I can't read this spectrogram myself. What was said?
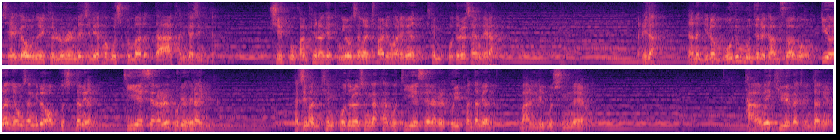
제가 오늘 결론을 맺으며 하고 싶은 말은 딱 한 가지입니다. 쉽고 간편하게 동영상을 촬영하려면 캠코더를 사용해라. 아니다. 나는 이런 모든 문제를 감수하고 뛰어난 영상미를 얻고 싶다면 DSLR을 고려해라입니다. 하지만 캠코더를 생각하고 DSLR을 구입한다면 말리고 싶네요. 다음에 기회가 된다면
